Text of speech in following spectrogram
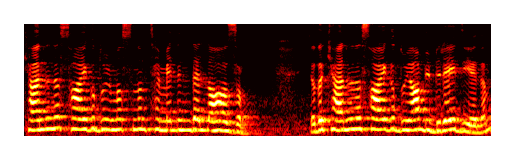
kendine saygı duymasının temelinde lazım. Ya da kendine saygı duyan bir birey diyelim.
